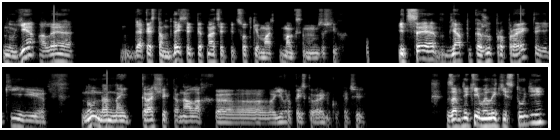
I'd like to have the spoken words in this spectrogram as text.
ну, є, але якесь там 10-15% максимум з усіх. І це я кажу про проекти, які ну, на найкращих каналах е- європейського ринку працюють. Завдяки великій студії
